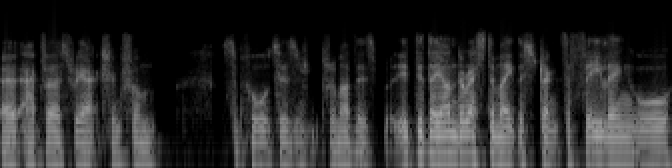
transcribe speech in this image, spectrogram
a adverse reaction from supporters and from others. Did they underestimate the strength of feeling, or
